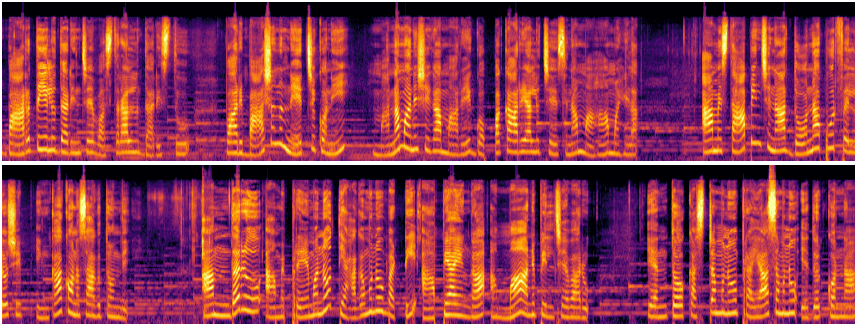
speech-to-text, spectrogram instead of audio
భారతీయులు ధరించే వస్త్రాలను ధరిస్తూ వారి భాషను నేర్చుకొని మన మనిషిగా మారి గొప్ప కార్యాలు చేసిన మహామహిళ. ఆమె స్థాపించిన దోనాపూర్ ఫెలోషిప్ ఇంకా కొనసాగుతోంది. అందరూ ఆమె ప్రేమను త్యాగమును బట్టి ఆప్యాయంగా అమ్మ అని పిలిచేవారు. ఎంతో కష్టమును ప్రయాసమును ఎదుర్కొన్న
